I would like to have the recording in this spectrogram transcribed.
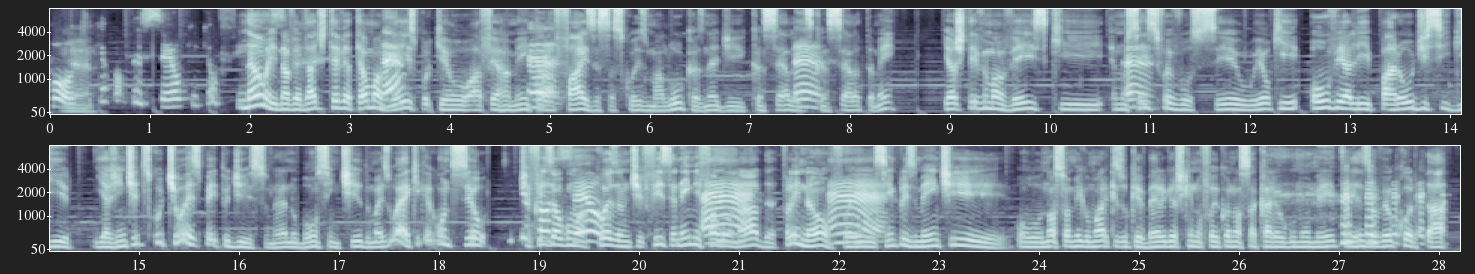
Pô, é. o que, que aconteceu? O que, que eu fiz? Não, e na verdade teve até uma né? vez, porque a ferramenta é. ela faz essas coisas malucas, né? De cancela e é. descancela também. E acho que teve uma vez que, eu não é. sei se foi você ou eu, que houve ali, parou de seguir. E a gente discutiu a respeito disso, né? No bom sentido, mas ué, o que, que aconteceu? Que te aconteceu? fiz alguma coisa, não te fiz? Você nem me é. falou nada? Falei, não, é. foi simplesmente o nosso amigo Mark Zuckerberg, acho que não foi com a nossa cara em algum momento e resolveu cortar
